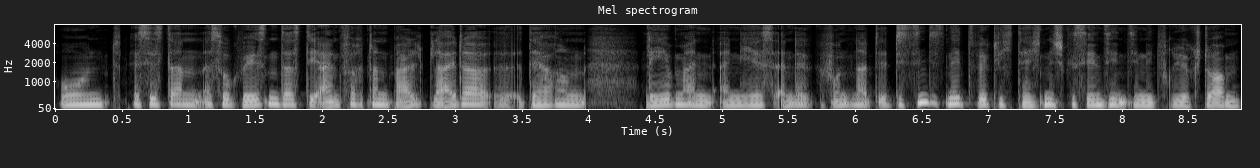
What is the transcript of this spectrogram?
Und es ist dann so gewesen, dass die einfach dann bald leider äh, deren Leben ein, ein jähes Ende gefunden hat. Die sind jetzt nicht wirklich technisch gesehen, sind sie nicht früher gestorben.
